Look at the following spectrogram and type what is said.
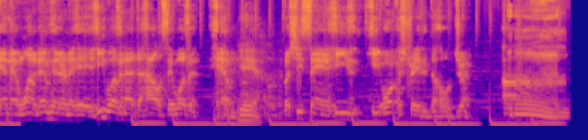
and then one of them hit her in the head. He wasn't at the house; it wasn't him. yeah. But she's saying he he orchestrated the whole drink. Mm.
